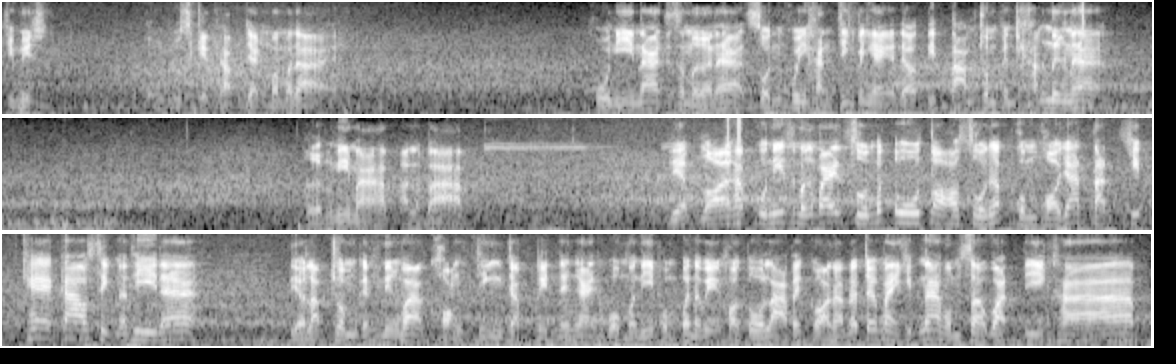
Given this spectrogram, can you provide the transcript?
คิมิชโดนบูสเกตครับยังบอลมาได้คู่นี้น่าจะเสมอนะฮะ ส่วนคุยขันจริงเป็นไงเดี๋ยวติดตามชมกันอีกครั้งหนึ่งนะฮะเปิดตรงนี้มาครับอาราบ้าครับ เรียบร้อยครับคู่นี้เสมอไปศูนย์ประตูต่อศูนย์ครับ ผมขออนุญาตตัดคลิปแค่ 90 นาทีนะฮะเดี๋ยวรับชมกันทีนึงว่าของจริงจะเป็นยังไงครับผมวันนี้ผมเปิ้ลนเวงขอตัวลาไปก่อนครับ แล้วเจอกันใหม่คลิปหน้าผมสวัสดีครับ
